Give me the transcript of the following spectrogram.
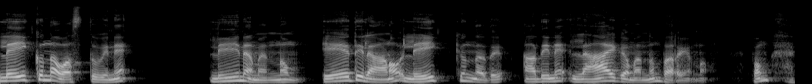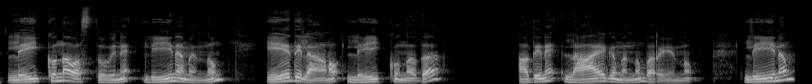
ലയിക്കുന്ന വസ്തുവിനെ ലീനമെന്നും ഏതിലാണോ ലയിക്കുന്നത് അതിനെ ലായകമെന്നും പറയുന്നു. അപ്പം ലയിക്കുന്ന വസ്തുവിനെ ലീനമെന്നും ഏതിലാണോ ലയിക്കുന്നത് അതിനെ ലായകമെന്നും പറയുന്നു. ലീനം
